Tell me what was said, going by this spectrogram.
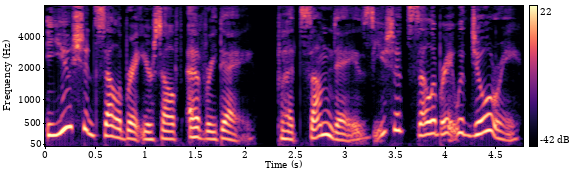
You should celebrate yourself every day, but some days you should celebrate with jewelry.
